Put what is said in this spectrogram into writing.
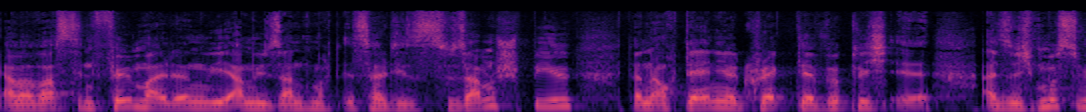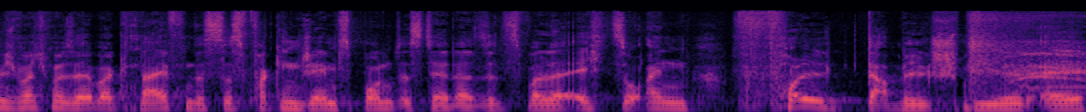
Aber was den Film halt irgendwie amüsant macht, ist halt dieses Zusammenspiel. Dann auch Daniel Craig, der wirklich, äh, also ich musste mich manchmal selber kneifen, dass das fucking James Bond ist, der da sitzt, weil er echt so einen Voll-Double spielt, ey.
